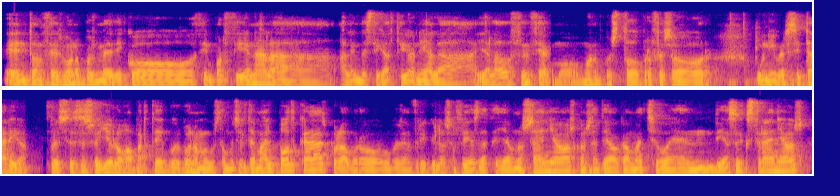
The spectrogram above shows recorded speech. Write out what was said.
Entonces, bueno, pues me dedico 100% a la, a la investigación y a la, docencia, como, bueno, pues todo profesor universitario. Pues ese soy yo. Luego, aparte, pues bueno, me gusta mucho el tema del podcast, colaboro pues, en Frikilosofía desde hace ya unos años, con Santiago Camacho en Días Extraños,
